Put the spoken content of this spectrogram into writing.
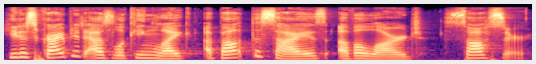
He described it as looking like about the size of a large saucer.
